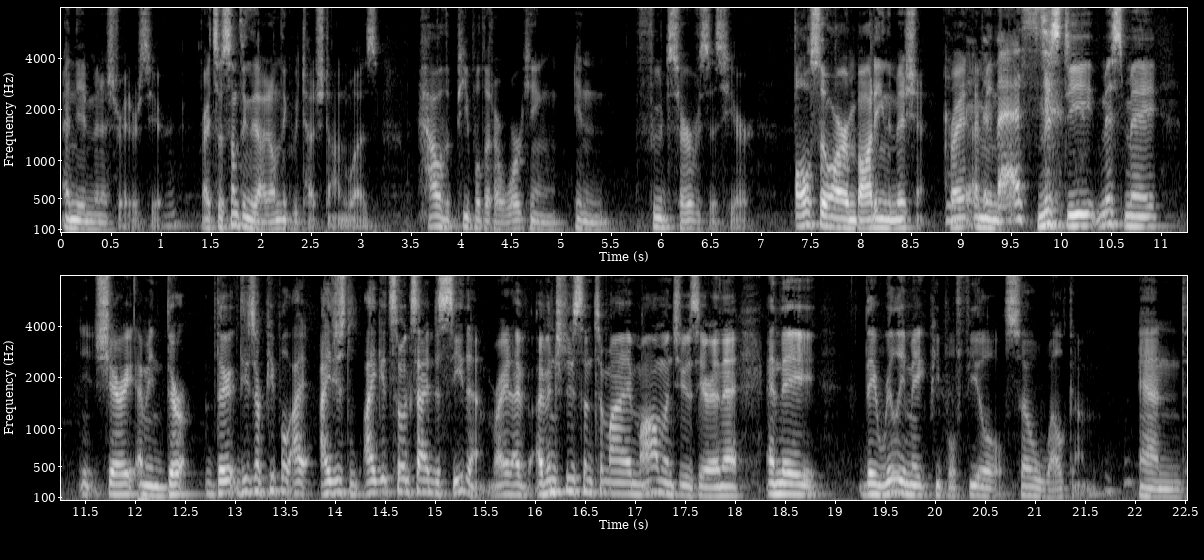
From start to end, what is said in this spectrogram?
and the administrators here, right? So something that I don't think we touched on was how the people that are working in food services here also are embodying the mission, right? I mean. Miss D, Miss May, Sherry. I mean, they're they're these are people I, I just I get so excited to see them, right? I've I've introduced them to my mom when she was here, and that and they they really make people feel so welcome, and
